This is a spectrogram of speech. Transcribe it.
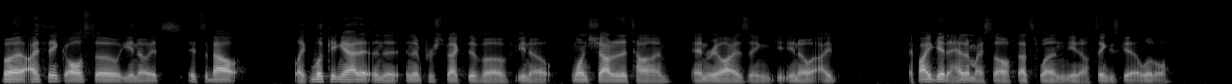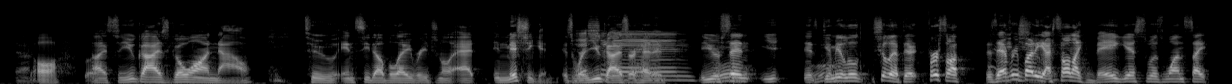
But I think also, you know, it's it's about like looking at it in a in a perspective of you know one shot at a time and realizing you know I if I get ahead of myself, that's when you know things get a little Yeah. off. All right, so you guys go on now to NCAA regional at in Michigan is where you guys are headed. You're Ooh. saying, you, it's, give me a little chilly up there. First off, does everybody? I saw like Vegas was one site.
